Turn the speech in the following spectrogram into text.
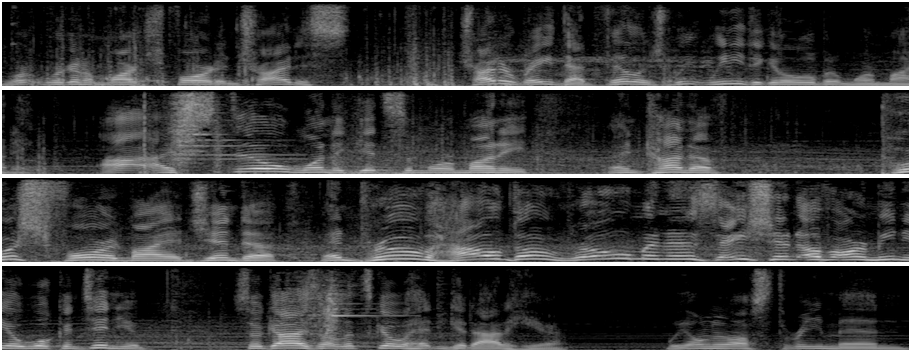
we're, we're going to march forward and try to try to raid that village. We, we need to get a little bit more money. I, I still want to get some more money and kind of push forward my agenda and prove how the Romanization of Armenia will continue. So, guys, uh, let's go ahead and get out of here. We only lost three men.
